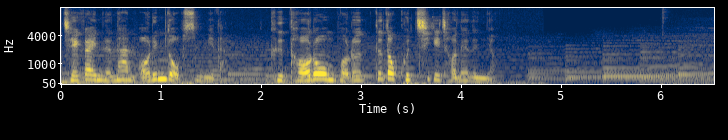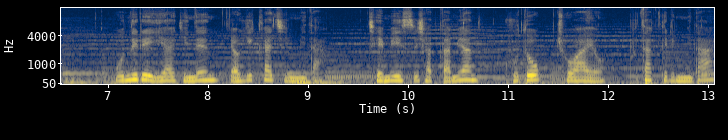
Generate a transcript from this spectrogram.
제가 있는 한 어림도 없습니다. 그 더러운 버릇 뜯어 고치기 전에는요. 오늘의 이야기는 여기까지입니다. 재미있으셨다면 구독, 좋아요 부탁드립니다.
